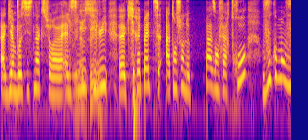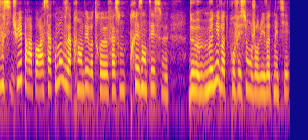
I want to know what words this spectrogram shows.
à Guillaume Vossisnac sur LCI, qui lui, qui répète attention à ne pas en faire trop. Vous, comment vous vous situez par rapport à ça? Comment vous appréhendez votre façon de présenter, de mener votre profession aujourd'hui, votre métier?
